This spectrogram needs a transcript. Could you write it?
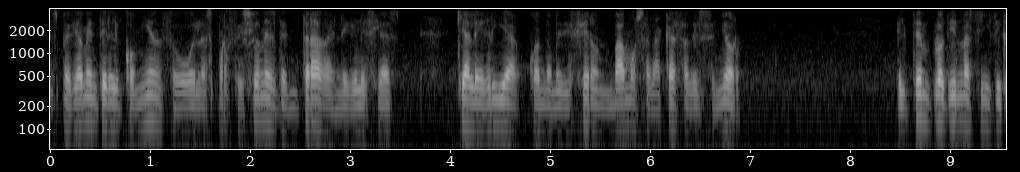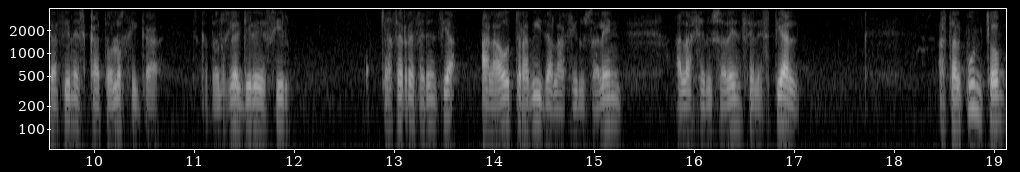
especialmente en el comienzo o en las procesiones de entrada en la iglesia es qué alegría cuando me dijeron vamos a la casa del Señor el templo tiene una significación escatológica. Escatológica quiere decir que hace referencia a la otra vida, a la Jerusalén, a la Jerusalén celestial. Hasta el punto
